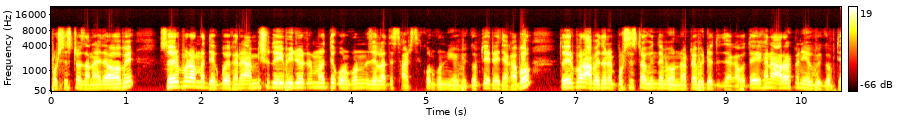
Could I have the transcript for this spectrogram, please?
প্রসেসটা জানাই দেওয়া হবে। সো এরপর আমরা দেখব এখানে, আমি শুধু এই ভিডিওটার মধ্যে কোন কোন জেলাতে সার্চ কোন কোন নিয়োগ বিজ্ঞপ্তি এটাই দেখাবো। তো এরপর আবেদনের প্রসেসটাও কিন্তু আমি অন্য একটা ভিডিওতে দেখাবো। তো এখানে আরও একটা নিয়োগ বিজ্ঞপ্তি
